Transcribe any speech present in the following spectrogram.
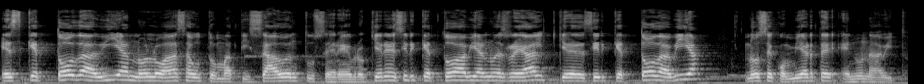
es que todavía no lo has automatizado en tu cerebro. Quiere decir que todavía no es real, quiere decir que todavía no se convierte en un hábito.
